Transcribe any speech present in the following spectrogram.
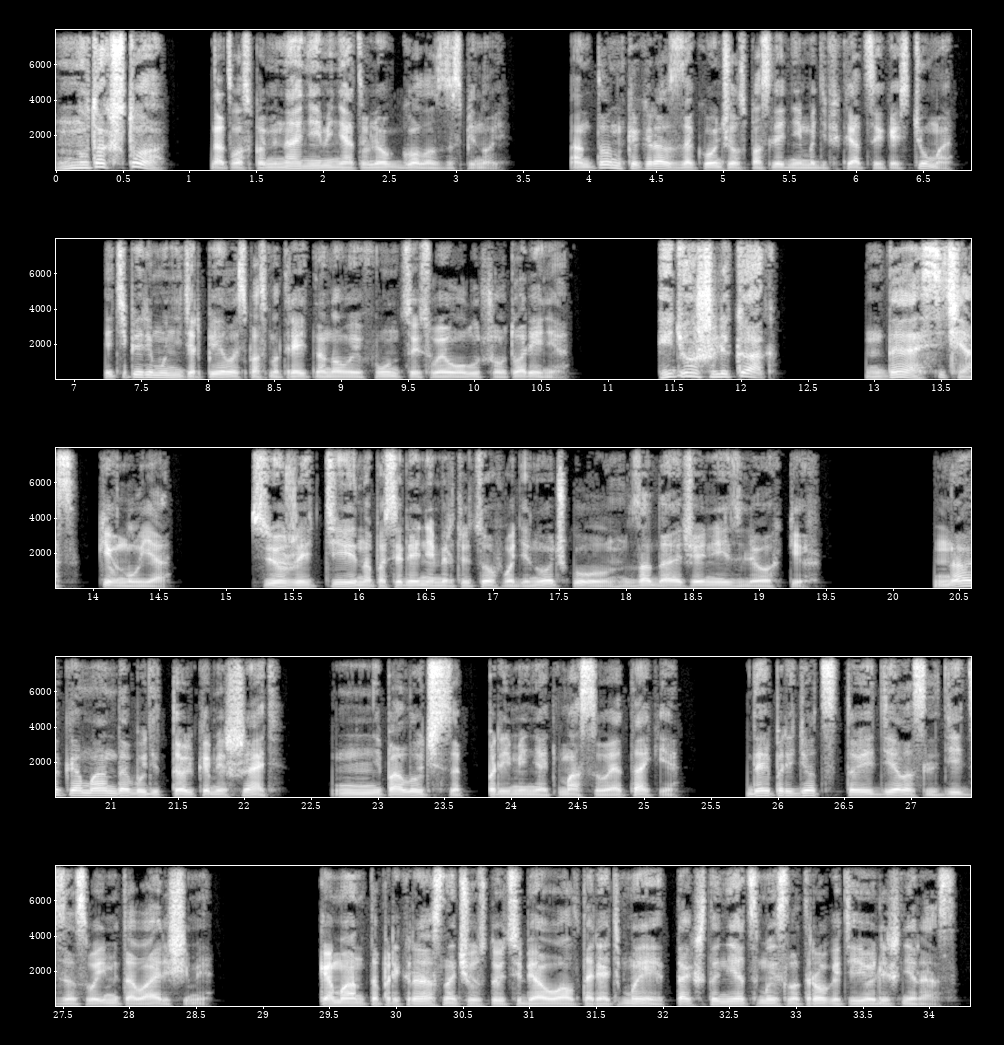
«Ну так что?» От воспоминаний меня отвлек голос за спиной. Антон как раз закончил с последней модификацией костюма, и теперь ему не терпелось посмотреть на новые функции своего лучшего творения. «Идешь или как?» «Да, сейчас», — кивнул я. Все же идти на поселение мертвецов в одиночку — задача не из легких. Но команда будет только мешать. Не получится применять массовые атаки. Да и придется то и дело следить за своими товарищами. Команда прекрасно чувствует себя у алтаря тьмы, так что нет смысла трогать ее лишний раз.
